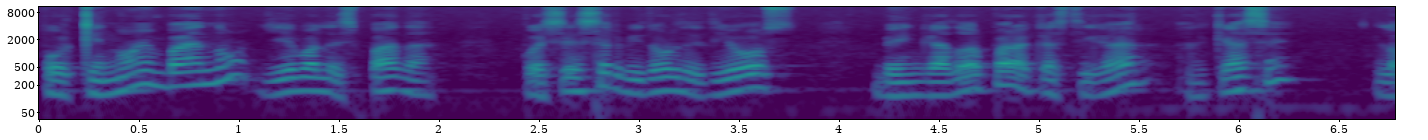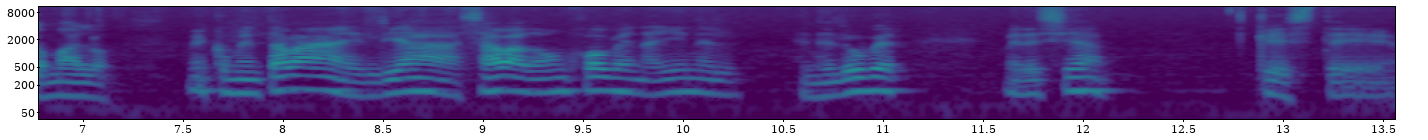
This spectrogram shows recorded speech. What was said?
porque no en vano lleva la espada, pues es servidor de Dios, vengador para castigar al que hace lo malo. Me comentaba el día sábado un joven ahí en el, en el Uber, me decía que este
